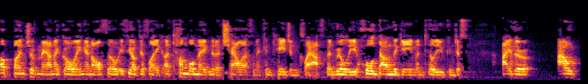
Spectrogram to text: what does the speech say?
a bunch of mana going, and also if you have just like a tumble magnet, a chalice, and a contagion clasp, and really hold down the game until you can just either out,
